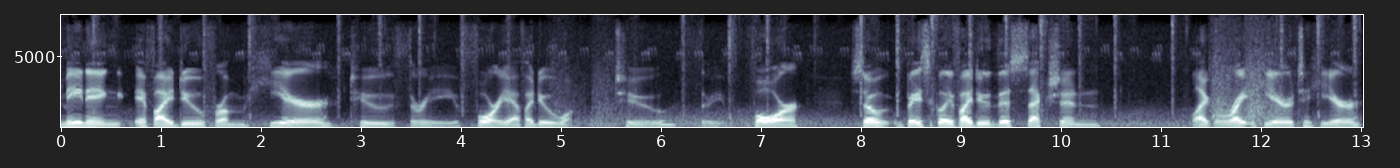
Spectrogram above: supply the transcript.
Meaning, if I do from here, two, three, four, yeah, if I do one, two, three, four, so basically if I do this section, like right here to here,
